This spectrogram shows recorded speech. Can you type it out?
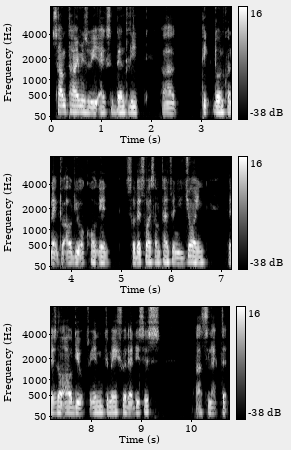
Sometimes we accidentally uh, tick don't connect to audio or call in. So that's why sometimes when you join there's no audio. So you need to make sure that this is uh, selected.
